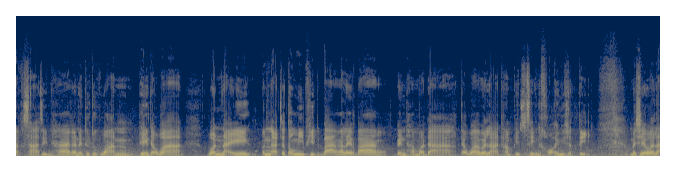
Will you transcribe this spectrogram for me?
รักษาศีลห้ากันในทุกๆวัน เพียงแต่ว่าวันไหนมันอาจจะต้องมีผิดบ้างอะไรบ้าง เป็นธรรมดา แต่ว่าเวลาทำผิดศีลขอให้มีสติ ไม่ใช่เวลา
